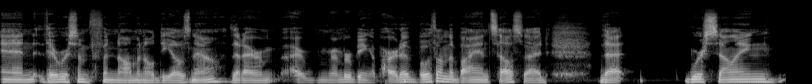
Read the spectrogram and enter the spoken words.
And there were some phenomenal deals now that I, rem- I remember being a part of, both on the buy and sell side, that were selling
